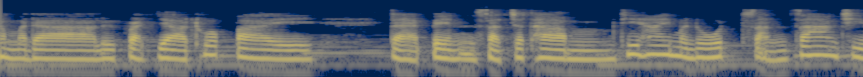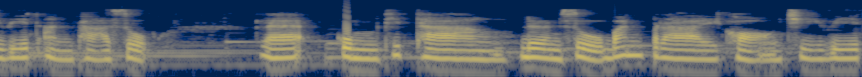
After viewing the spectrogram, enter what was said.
ธรรมดาหรือปรัชญาทั่วไป แต่เป็นสัจธรรมที่ให้มนุษย์สรรสร้างชีวิตอันผาสุกและกลุ่มทิศทางเดินสู่บั้นปลายของชีวิต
